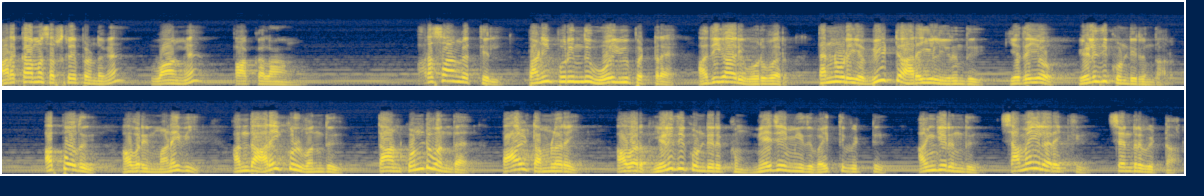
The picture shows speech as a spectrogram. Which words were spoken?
மறக்காம சப்ஸ்கிரைப் பண்ணுங்க. வாங்க பார்க்கலாம். அரசாங்கத்தில் பணிபுரிந்து ஓய்வு பெற்ற அதிகாரி ஒருவர் தன்னுடைய வீட்டு அறையில் இருந்து எதையோ எழுதி கொண்டிருந்தார். அப்போது அவரின் மனைவி அந்த அறைக்குள் வந்து தான் கொண்டு வந்த பால் டம்ளரை அவர் எழுதி கொண்டிருக்கும் மேஜை மீது வைத்துவிட்டு அங்கிருந்து சமையலறைக்கு சென்று விட்டார்.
